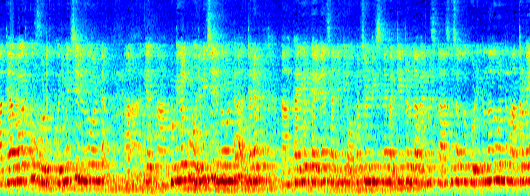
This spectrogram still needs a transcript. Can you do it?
അധ്യാപകർക്കും ഒരു- ഒരുമിച്ചിരുന്നു കൊണ്ട് കുട്ടികൾക്കും ഒരുമിച്ചിരുന്നു കൊണ്ട് അത്തരം കരിയർ ഗൈഡൻസ് അല്ലെങ്കിൽ ഓപ്പർച്യൂണിറ്റീസിനെ പറ്റിയിട്ടുള്ള അവയർനെസ് ക്ലാസ്സസ് ഒക്കെ കൊടുക്കുന്നത് കൊണ്ട് മാത്രമേ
